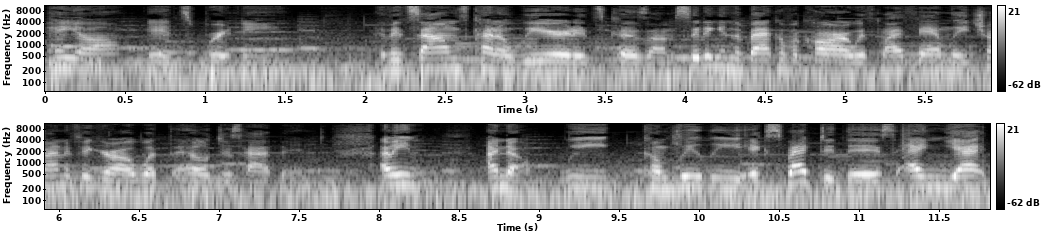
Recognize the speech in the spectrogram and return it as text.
Hey y'all, it's Brittany. If it sounds kind of weird, it's because I'm sitting in the back of a car with my family trying to figure out what the hell just happened. I mean, I know we completely expected this, and yet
